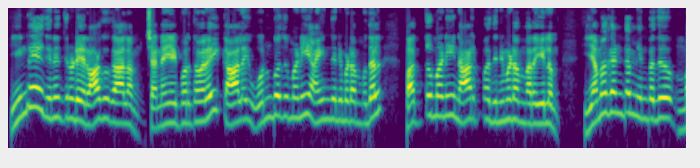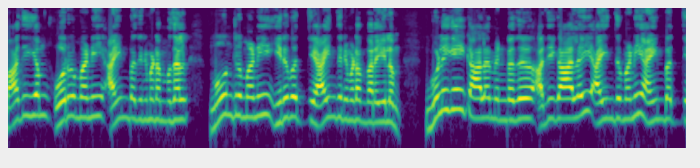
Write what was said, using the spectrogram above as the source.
இன்றைய தினத்தினுடைய ராகு காலம் சென்னையை பொறுத்தவரை காலை ஒன்பது மணி ஐந்து நிமிடம் முதல் பத்து மணி நாற்பது நிமிடம் வரையிலும். யமகண்டம் என்பது மதியம் ஒரு மணி ஐம்பது நிமிடம் முதல் மூன்று மணி இருபத்தி ஐந்து நிமிடம் வரையிலும். குளிகை காலம் என்பது அதிகாலை ஐந்து மணி ஐம்பத்தி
